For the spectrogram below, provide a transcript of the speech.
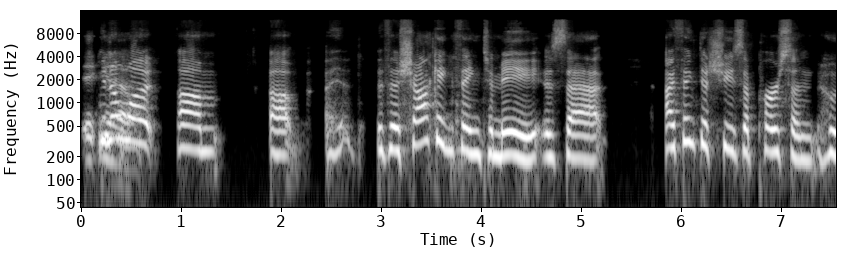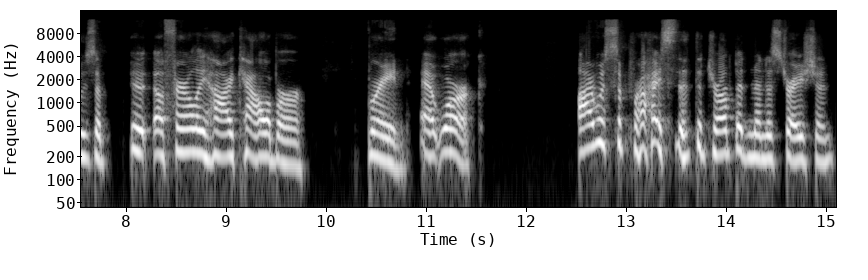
it- you know, what? Um, uh, the shocking thing to me is that I think that she's a person who's a a fairly high caliber brain at work. I was surprised that the Trump administration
